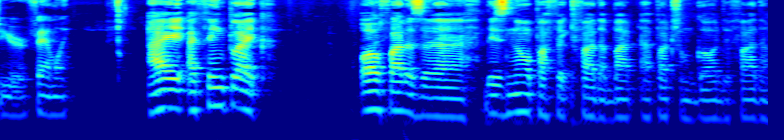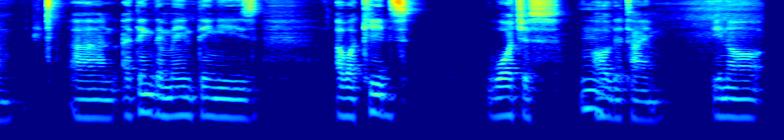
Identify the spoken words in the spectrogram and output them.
to your family? I I think like all fathers, uh, there's no perfect father, but apart from God the Father, and I think the main thing is our kids watch us Mm. all the time. You know,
